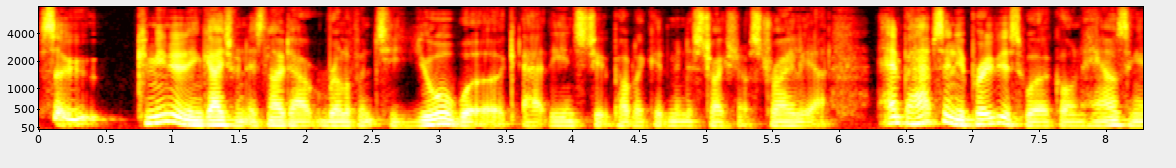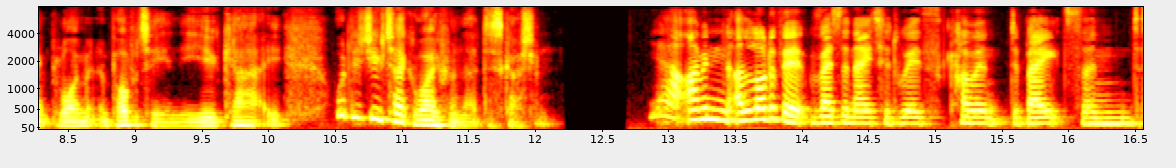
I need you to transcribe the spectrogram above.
So, Community engagement is no doubt relevant to your work at the Institute of Public Administration Australia and perhaps in your previous work on housing, employment, and poverty in the UK. What did you take away from that discussion? Yeah, I mean, a lot of it resonated with current debates and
